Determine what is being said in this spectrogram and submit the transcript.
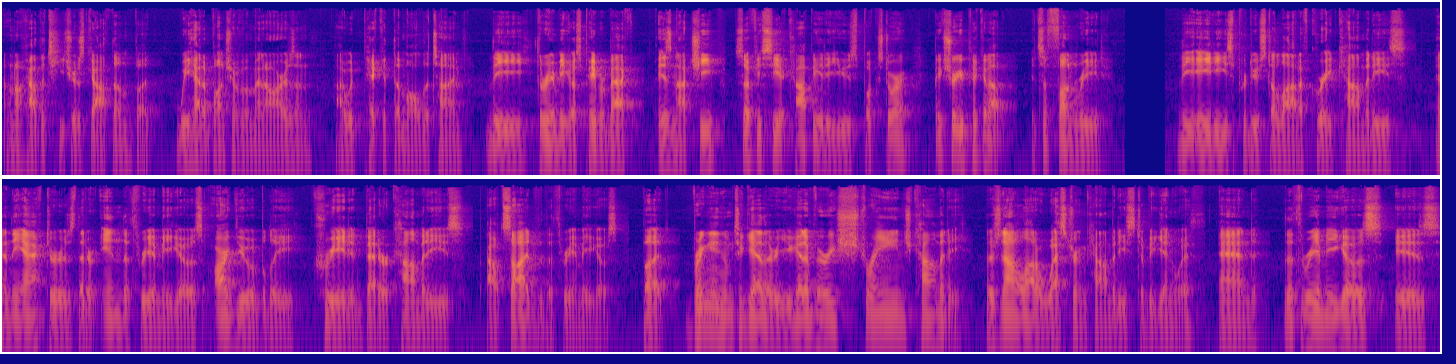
I don't know how the teachers got them, but we had a bunch of them in ours, and I would pick at them all the time. The Three Amigos paperback is not cheap, so if you see a copy at a used bookstore, make sure you pick it up. It's a fun read. The 80s produced a lot of great comedies, and the actors that are in The Three Amigos arguably created better comedies outside of The Three Amigos. But bringing them together, you get a very strange comedy. There's not a lot of Western comedies to begin with, and The Three Amigos is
